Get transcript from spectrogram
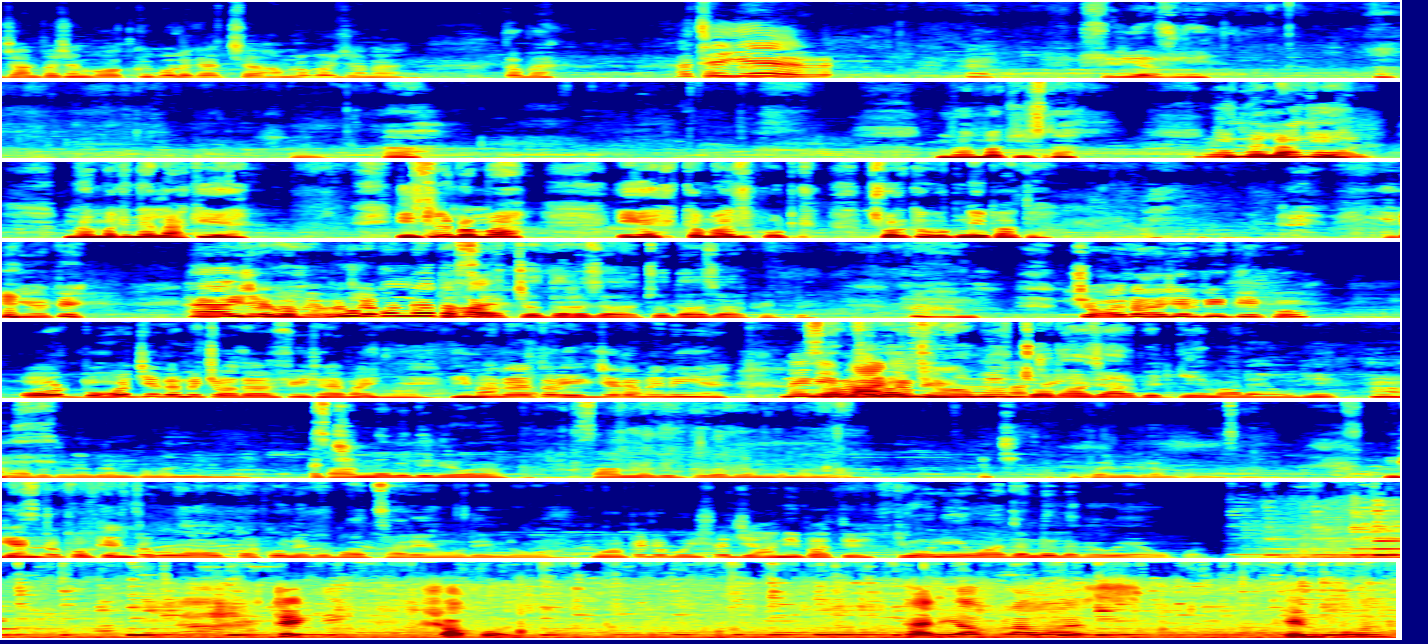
जान पहचान बहुत कोई बोले कि अच्छा हम लोग को जाना है। तो मैं अच्छा ये सीरियसली हाँ।, हम्म। हाँ। ब्रह्मा कृष्णा कितना लाकी है? ब्रह्मा कितने लाकी है? इसलिए ब्रह्मा ये कमल उठ छोड़ के उठ नहीं पाते। नहीं आते हाँ एक ही ये जगह रूप में, मतलब तो है। चौदह हज़ार चौदह हज़ार फीट पे। चौदह हज़ार फीट देखो और बहुत जगह में चौदह हज़ार फीट है भाई। हिमालय तो एक जगह में नहीं है। नहीं नहीं जहाँ भी चौदह हज़ार फीट की हिमालय होगी हाँ। वहाँ पे तुम्हें ब्रह्म कमल मिलेंगे अच्छा। सामने भी दिख रहे हो ना? सामने भी पूरा ब्रह्म कमल होगा। अच्छा। ऊपर भी ब्रह्म कमल सामने। गैंगटोक को गैंगटोक वो वहाँ ऊपर कोने पे बहुत सारे हैं वो देख लो वहाँ वहाँ पे तो कोई शायद जा नहीं पाते क्यों नहीं वहाँ झंडे लगे हुए हैं ऊपर ট্রেকিং সফল ভ্যালি অফ ফ্লাওয়ার্স হেমকুন্ড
